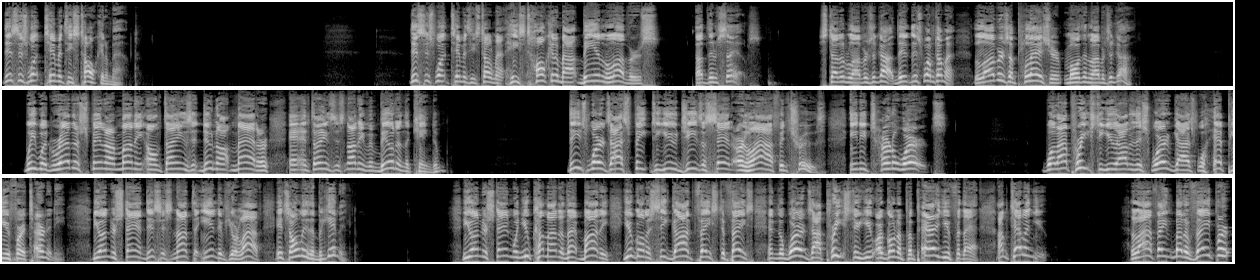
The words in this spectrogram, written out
this is what Timothy's talking about. This is what Timothy's talking about. He's talking about being lovers of themselves instead of lovers of God. This, this is what I'm talking about. Lovers of pleasure more than lovers of God. We would rather spend our money on things that do not matter and, and things that's not even building the kingdom these words I speak to you, Jesus said, are life and truth in eternal words. What I preach to you out of this word, guys, will help you for eternity. Do you understand? This is not the end of your life, it's only the beginning. You understand when you come out of that body, you're going to see God face to face, and the words I preach to you are going to prepare you for that. I'm telling you, life ain't but a vapor.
